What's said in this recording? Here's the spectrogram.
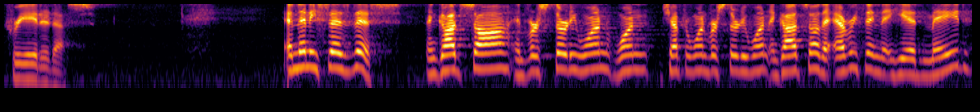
created us. And then he says this, and God saw in verse 31, 1, chapter 1, verse 31, and God saw that everything that he had made,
